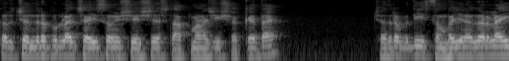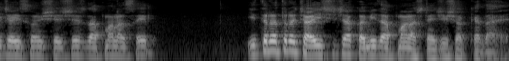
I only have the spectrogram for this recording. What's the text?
तर चंद्रपूरला चाळीस अंश सेल्सिअस तापमानाची शक्यता आहे. छत्रपती संभाजीनगरलाही चाळीस अंश सेल्सिअस तापमान असेल. इतरत्र चाळीसच्या कमी तापमान असण्याची शक्यता आहे.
